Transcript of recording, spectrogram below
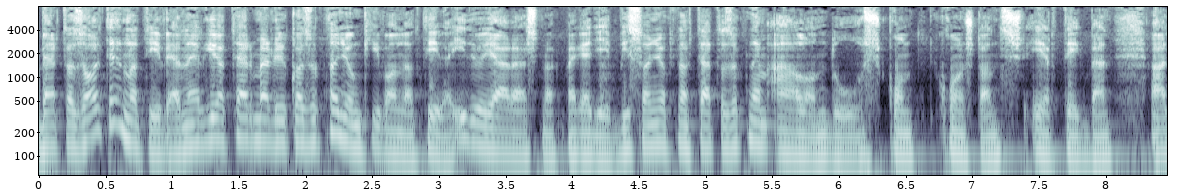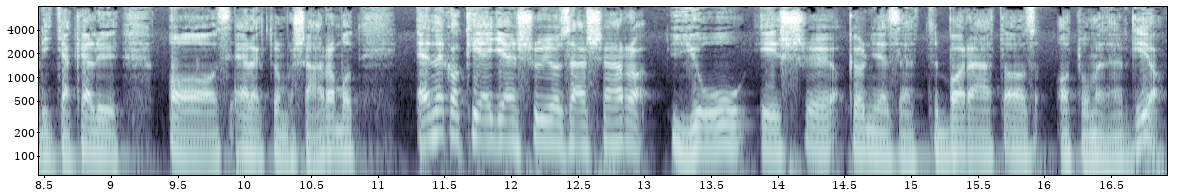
mert az alternatív energiatermelők azok nagyon ki vannak téve időjárásnak, meg egyéb viszonyoknak, tehát azok nem állandós, konstant értékben állítják elő az elektromos áramot. Ennek a kiegyensúlyozására jó és környezetbarát az atomenergia?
